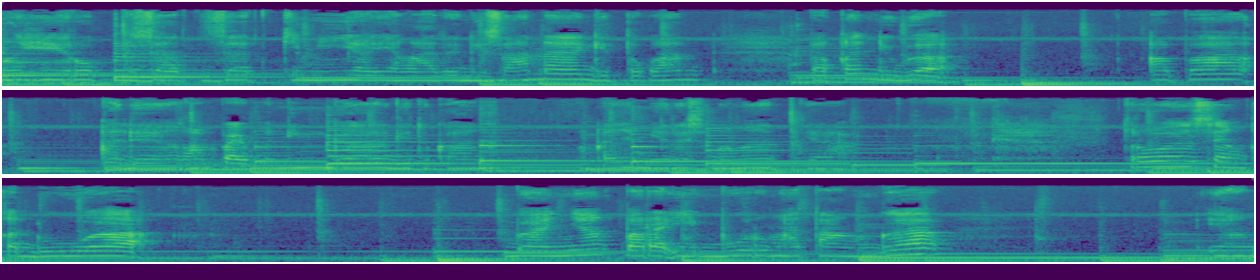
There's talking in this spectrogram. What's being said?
menghirup zat-zat kimia yang ada di sana gitu kan. Bahkan juga apa ada yang sampai meninggal gitu kan. Makanya miris banget ya. Terus yang kedua banyak para ibu rumah tangga yang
